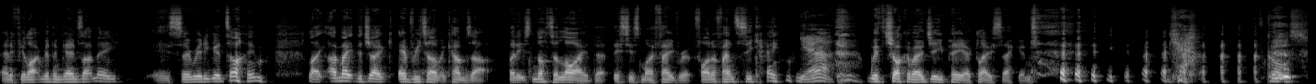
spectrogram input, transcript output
And if you like rhythm games like me, it's a really good time. Like, I make the joke every time it comes up, but it's not a lie that this is my favourite Final Fantasy game, Yeah, with Chocobo GP a close second. yeah, of course.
